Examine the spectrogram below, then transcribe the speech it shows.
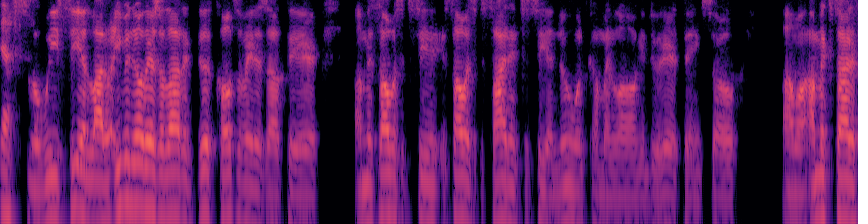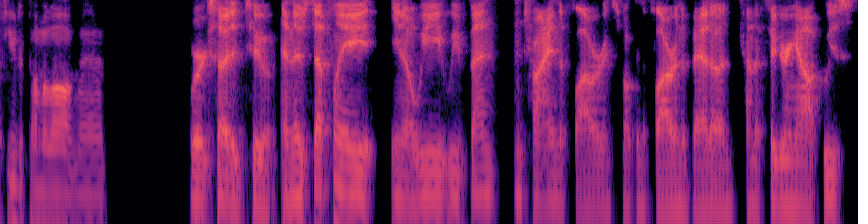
Yes. so we see a lot of even though there's a lot of good cultivators out there, um it's always it's always exciting to see a new one coming along and do their thing. So um I'm excited for you to come along, man. We're excited too. And there's definitely, you know, we we've been trying the flower and smoking the flower in Nevada and kind of figuring out who's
